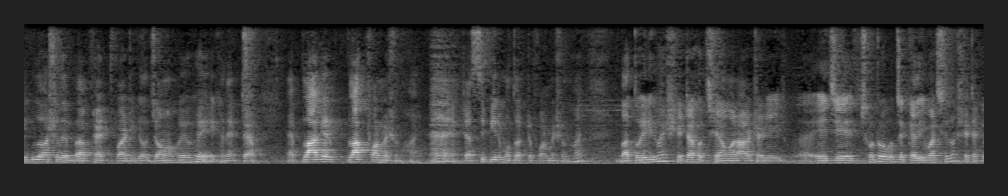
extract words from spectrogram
এগুলো আসলে ফ্যাট পার্টিকেল জমা হয়ে হয়ে এখানে একটা প্লাগের প্লাগ ফর্মেশন হয় হ্যাঁ? একটা সিপির মতো একটা ফর্মেশন হয় বা তৈরি হয়, সেটা হচ্ছে আমার আর্টারির এই যে ছোট যে ক্যালিভার ছিল, সেটাকে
